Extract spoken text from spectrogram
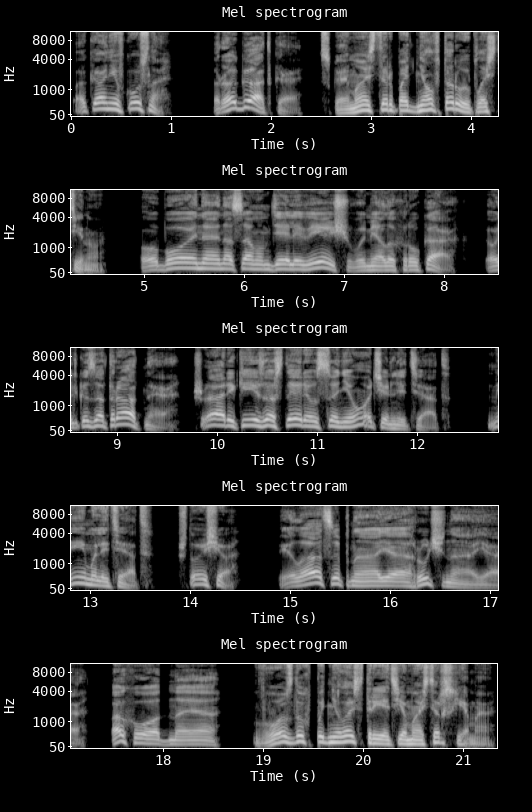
«Пока невкусно». «Рогатка». Скаймастер поднял вторую пластину. Убойная на самом деле вещь в умелых руках, только затратная. Шарики из Астериуса не очень летят. Мимо летят. Что еще? Пила цепная, ручная, походная. В воздух поднялась третья мастер-схема.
